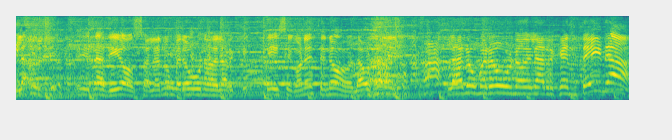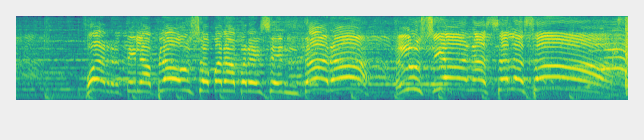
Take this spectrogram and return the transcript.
La, es la diosa, la número uno de la Argentina. ¿Qué dice con este? No, la, la número uno de la Argentina. Fuerte el aplauso para presentar a Luciana Salazar.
